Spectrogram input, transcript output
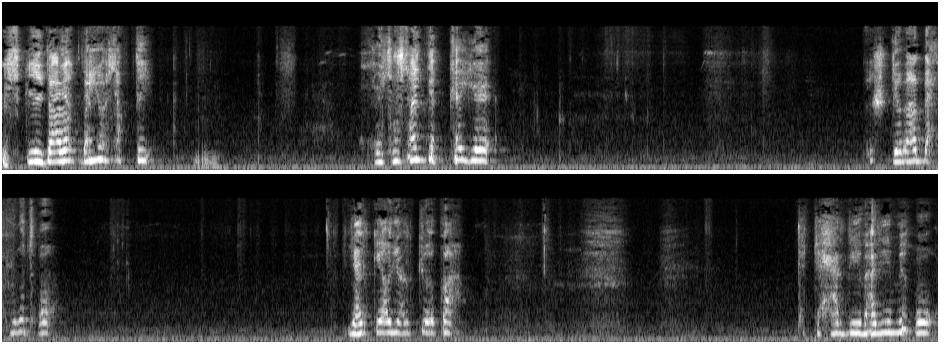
इसकी इजाज़त नहीं हो सकती। खसूसन जबकि ये। हो। लड़के और लड़कियों का। चार दीवारी में हो।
